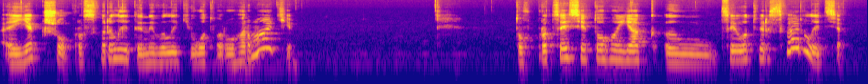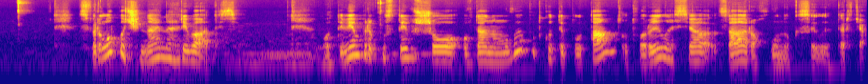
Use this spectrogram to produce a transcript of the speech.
е, якщо просверлити невеликий отвор у гарматі, то в процесі того, як е, цей отвір сверлиться, сверло починає нагріватися. От І він припустив, що в даному випадку теплота утворилася за рахунок сили тертя.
